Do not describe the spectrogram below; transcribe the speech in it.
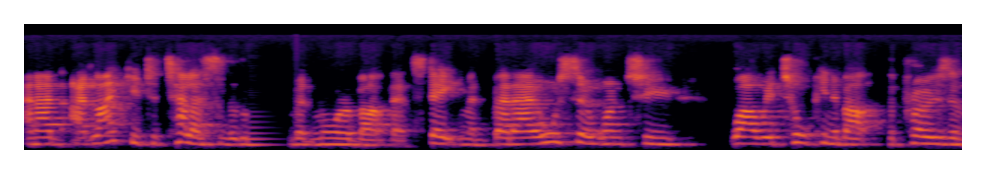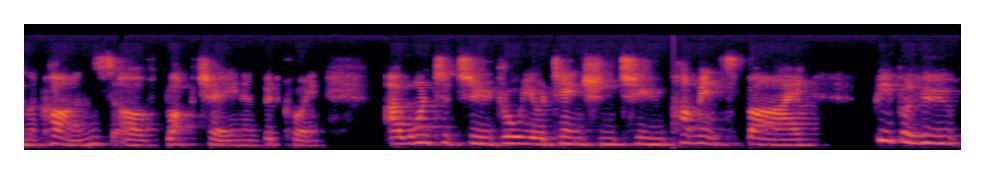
And I'd, I'd like you to tell us a little bit more about that statement. But I also want to, while we're talking about the pros and the cons of blockchain and Bitcoin, I wanted to draw your attention to comments by people who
